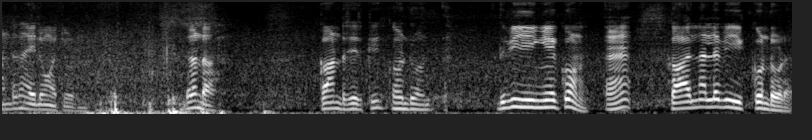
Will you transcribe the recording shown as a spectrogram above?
എന്റെ നൈൽ മാറ്റി വിടുന്നു ഇതാണ്ടാ? കാണണ്ട ശരിക്ക്? കണ്ടു കണ്ടു. ഇത് വീങ്ങിയേക്കുമാണ് ഏ? കാൽ നല്ല വീക്കുണ്ട് ഇവിടെ.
